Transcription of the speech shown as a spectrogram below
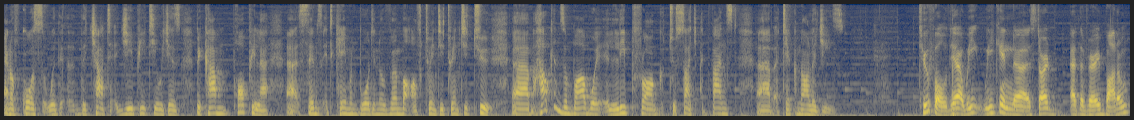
and of course, with the Chat GPT, which has become popular uh, since it came on board in November of 2022. Um, how can Zimbabwe leapfrog to such advanced uh, technologies? Twofold, yeah. We, we can uh, start at the very bottom,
